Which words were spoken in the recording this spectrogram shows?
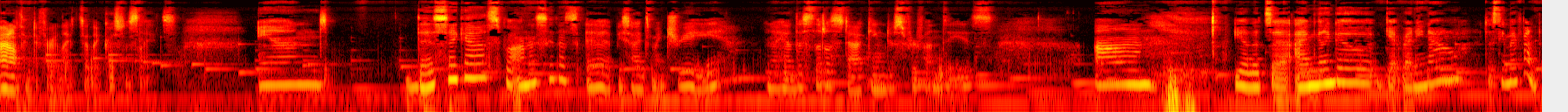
I don't think the fairy lights are like Christmas lights. And this, I guess, but honestly, that's it besides my tree. And I have this little stocking just for funsies. Um, yeah, that's it. I'm gonna go get ready now to see my friend.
